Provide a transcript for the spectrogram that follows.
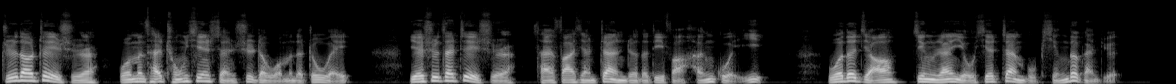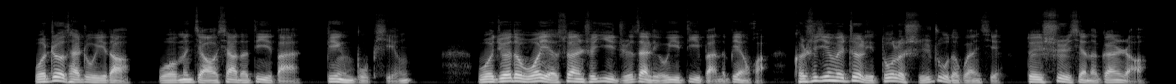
直到这时，我们才重新审视着我们的周围，也是在这时才发现站着的地方很诡异，我的脚竟然有些站不平的感觉。我这才注意到，我们脚下的地板并不平。我觉得我也算是一直在留意地板的变化，可是因为这里多了石柱的关系。对视线的干扰，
